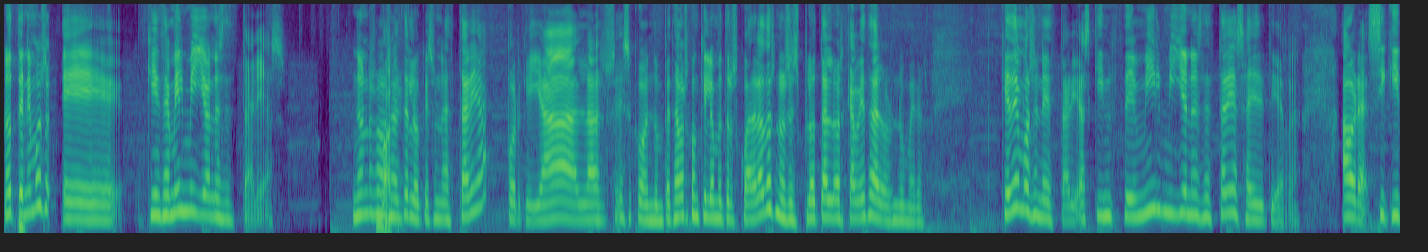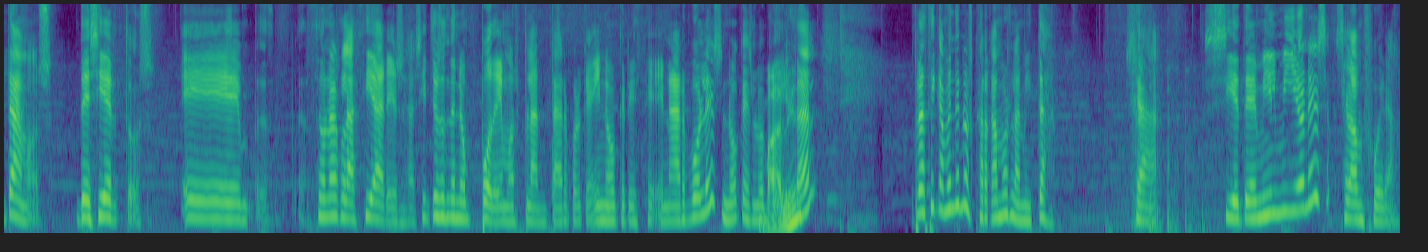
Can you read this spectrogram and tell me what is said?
No tenemos eh, 15.000 millones de hectáreas. No nos vamos Vale. a meter lo que es una hectárea, porque ya las, es cuando empezamos con kilómetros cuadrados nos explotan las cabezas de los números. Quedemos en hectáreas, 15.000 millones de hectáreas hay de tierra. Ahora, si quitamos desiertos, eh, zonas glaciares, o sea, sitios donde no podemos plantar porque ahí no crecen árboles, ¿no? Que es lo Vale. que tal, prácticamente nos cargamos la mitad. O sea, 7.000 millones se van fuera.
